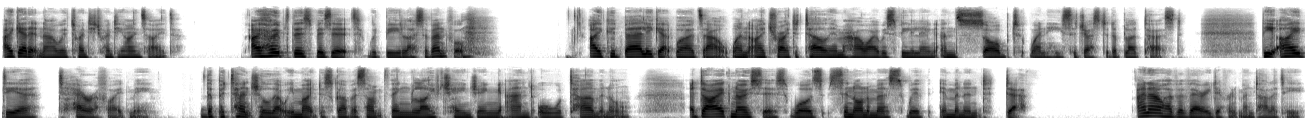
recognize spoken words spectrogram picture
I get it now with 2020 hindsight. I hoped this visit would be less eventful. I could barely get words out when I tried to tell him how I was feeling and sobbed when he suggested a blood test. The idea terrified me. The potential that we might discover something life-changing and or terminal. A diagnosis was synonymous with imminent death. I now have a very different mentality.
